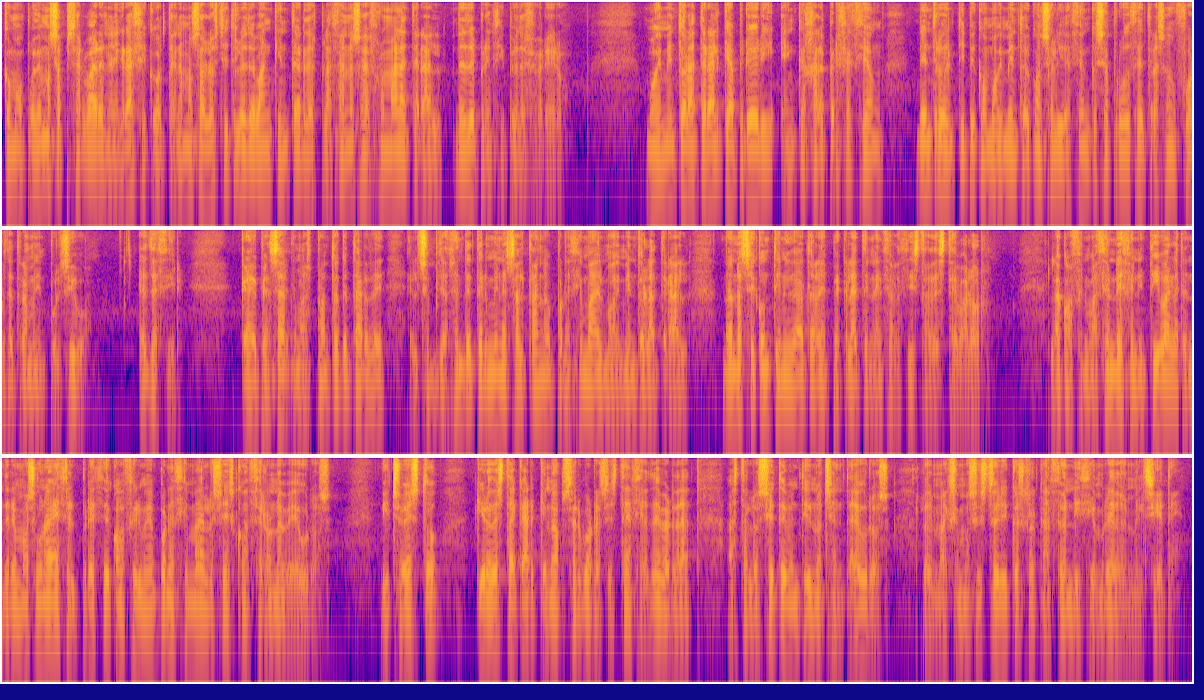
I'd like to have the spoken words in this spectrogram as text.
Como podemos observar en el gráfico, tenemos a los títulos de Bank Inter desplazándose de forma lateral desde principios de febrero. Movimiento lateral que a priori encaja a la perfección dentro del típico movimiento de consolidación que se produce tras un fuerte tramo impulsivo. Es decir, cabe pensar que más pronto que tarde el subyacente termine saltando por encima del movimiento lateral, dándose continuidad a la impecable tendencia alcista de este valor. La confirmación definitiva la tendremos una vez el precio confirme por encima de los 6,09 euros. Dicho esto, quiero destacar que no observo resistencias de verdad hasta los 7,2180 euros, los máximos históricos que alcanzó en diciembre de 2007.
